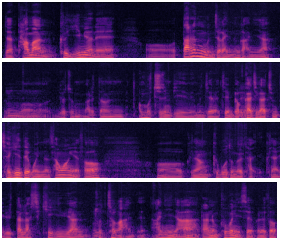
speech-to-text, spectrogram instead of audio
이제 다만 그 이면에 어, 다른 문제가 있는 거 아니냐. 음. 뭐 요즘 말했던 업무 추진비의 문제랄지 몇 네. 가지가 좀 제기되고 있는 상황에서 어, 그냥 그 모든 걸 다 그냥 일단락 시키기 위한 음. 조처가 아니- 아니 냐라는 부분이 있어요. 그래서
